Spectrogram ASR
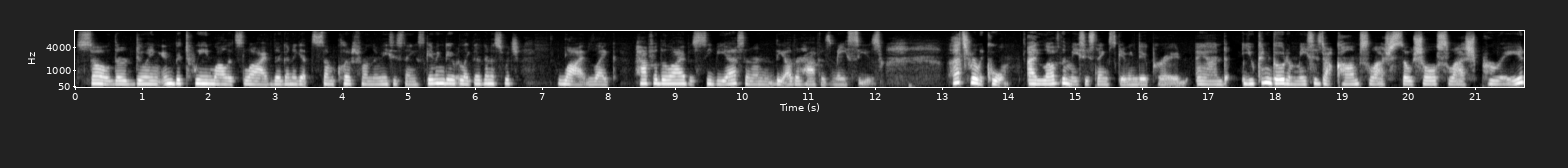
So they're doing in between while it's live. They're gonna get some clips from the Macy's Thanksgiving Day. Like they're gonna switch live. Like half of the live is CBS and then the other half is Macy's. That's really cool. I love the Macy's Thanksgiving Day Parade, and you can go to Macy's.com slash social slash parade,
